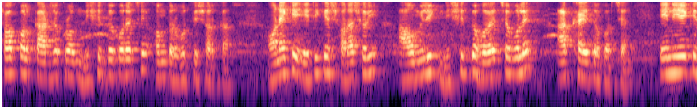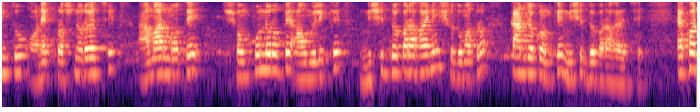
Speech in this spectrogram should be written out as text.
সকল কার্যক্রম নিষিদ্ধ করেছে অন্তর্বর্তী সরকার। অনেকে এটিকে সরাসরি আওয়ামী লীগ নিষিদ্ধ হয়েছে বলে আখ্যায়িত করছেন। এ নিয়ে কিন্তু অনেক প্রশ্ন রয়েছে। আমার মতে সম্পূর্ণরূপে আওয়ামী লীগকে নিষিদ্ধ করা হয়নি, শুধুমাত্র কার্যক্রমকে নিষিদ্ধ করা হয়েছে। এখন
